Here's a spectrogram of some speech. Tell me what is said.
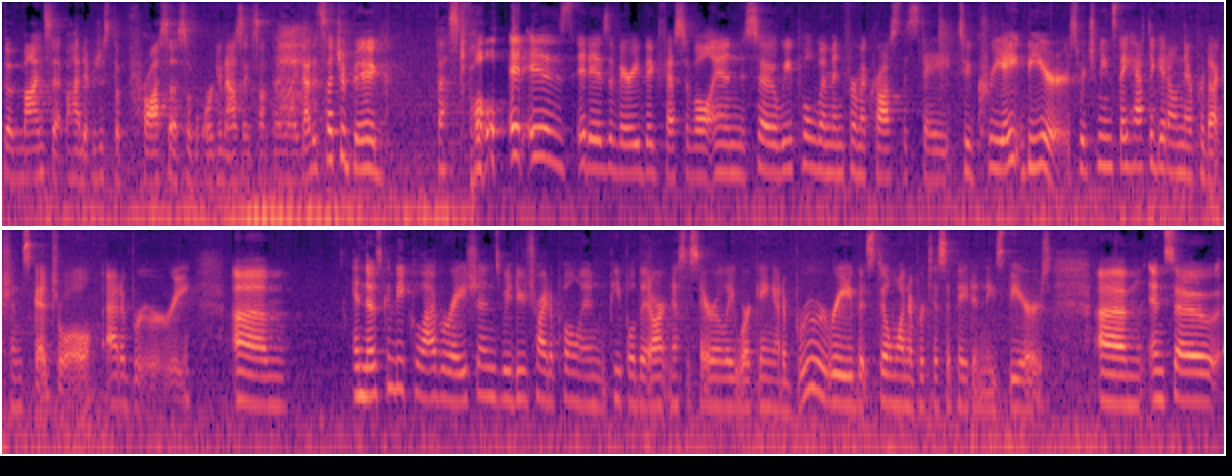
the mindset behind it, but just the process of organizing something like that? It's such a big festival. It is. It is a very big festival, and so we pull women from across the state to create beers, which means they have to get on their production schedule at a brewery. Um, and those can be collaborations. We do try to pull in people that aren't necessarily working at a brewery but still want to participate in these beers. Um, and so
